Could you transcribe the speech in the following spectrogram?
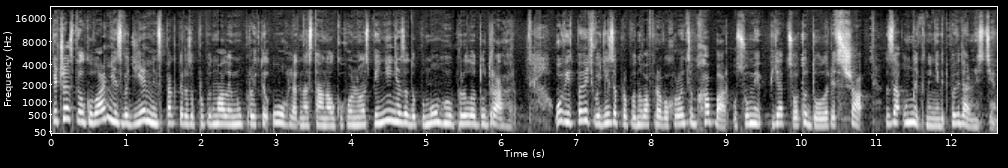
Під час спілкування із водієм інспектори запропонували йому пройти огляд на стан алкогольного сп'яніння за допомогою приладу Драгер. У відповідь водій запропонував правоохоронцям хабар у сумі 500 доларів США за уникнення відповідальності.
